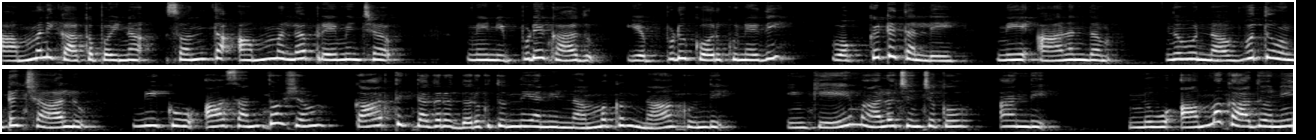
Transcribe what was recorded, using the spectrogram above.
అమ్మని కాకపోయినా సొంత అమ్మలా ప్రేమించావు. నేను ఇప్పుడే కాదు ఎప్పుడు కోరుకునేది ఒక్కటే తల్లి నీ ఆనందం. నువ్వు నవ్వుతూ ఉంటే చాలు. నీకు ఆ సంతోషం కార్తిక్ దగ్గర దొరుకుతుంది అనే నమ్మకం నాకుంది. ఇంకేం ఆలోచించకు అంది. నువ్వు అమ్మ కాదు అని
